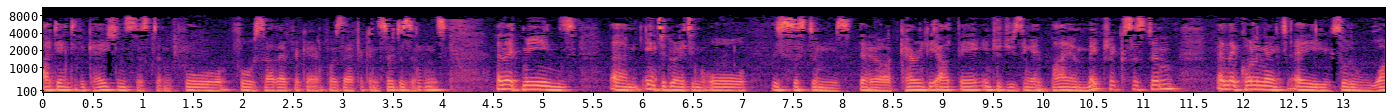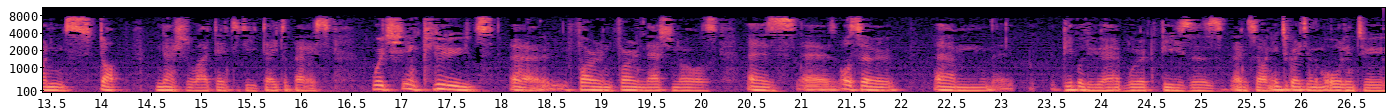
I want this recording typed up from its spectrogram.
identification system for, for South Africa and for South African citizens. And that means um, integrating all the systems that are currently out there, introducing a biometric system, and they're calling it a sort of one-stop national identity database, which includes uh, foreign foreign nationals as, as also um, people who have work visas and so on, integrating them all into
